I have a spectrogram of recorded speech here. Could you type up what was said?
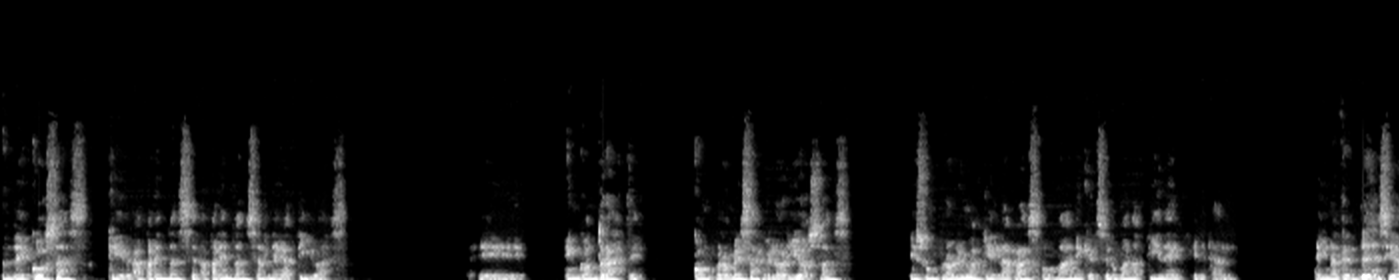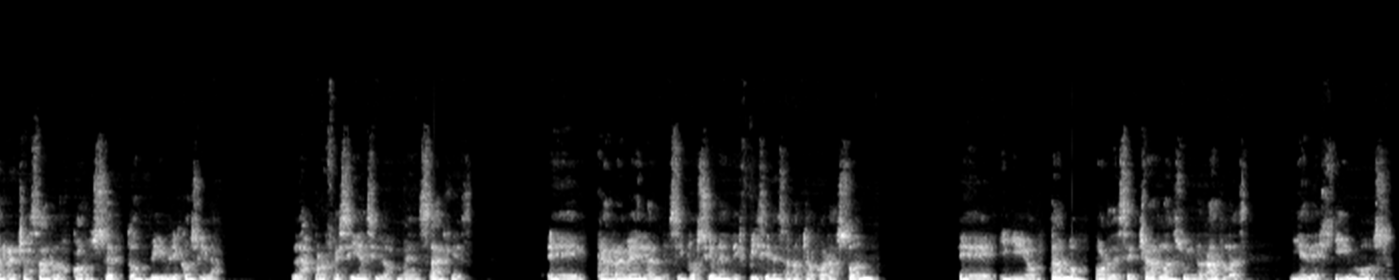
de cosas que aparentan ser, negativas, eh, en contraste con promesas gloriosas, es un problema que la raza humana y que el ser humano tiene en general. Hay una tendencia a rechazar los conceptos bíblicos y las profecías y los mensajes eh, que revelan situaciones difíciles a nuestro corazón eh, y optamos por desecharlas o ignorarlas y elegimos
